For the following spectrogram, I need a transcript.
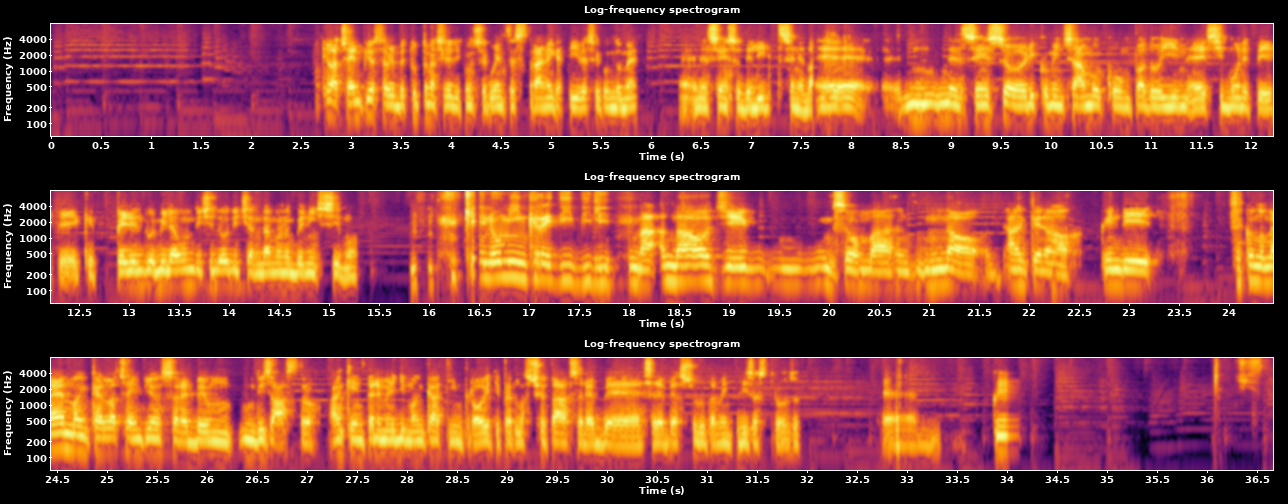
La Champions avrebbe tutta una serie di conseguenze stra-negative, secondo me. Eh, nel senso, Delict se ne va. Eh, eh, nel senso, ricominciamo con Padoin e Simone Pepe, che per il 2011-12 andavano benissimo. che nomi incredibili. Ma, ma oggi, mh, insomma, no, anche no. Quindi, secondo me, mancare la Champions sarebbe un, un disastro. Anche in termini di mancati introiti per la società sarebbe, sarebbe assolutamente disastroso. Ehm, quindi,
